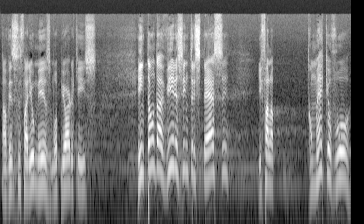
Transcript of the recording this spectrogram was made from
Talvez você faria o mesmo, ou pior do que isso. Então Davi ele se entristece e fala: como é que eu vou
